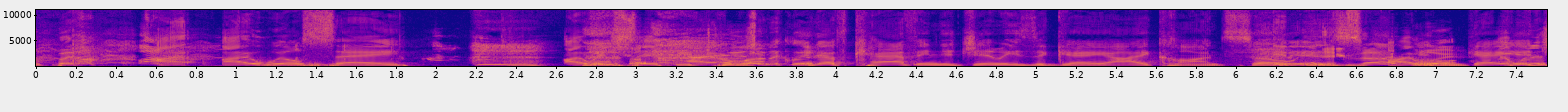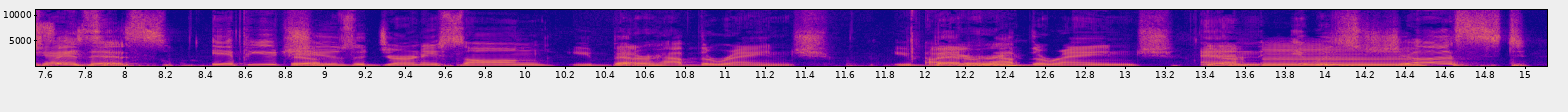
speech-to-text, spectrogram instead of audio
but I, I will say, I will say, if you choose- Ironically enough, Kathy Najimy's a gay icon. So It is. Exactly. I will, gay I'm going to say this: if you Yeah. choose a Journey song, you better Yeah. have the range. You better have the range. And it was mm. just.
